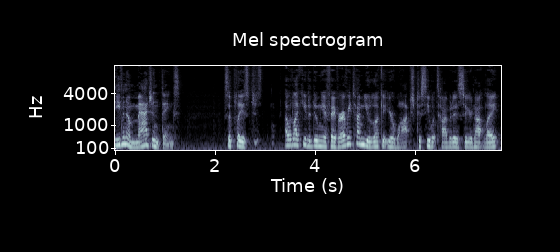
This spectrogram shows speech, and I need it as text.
even imagine things. So please, just I would like you to do me a favor. Every time you look at your watch to see what time it is so you're not late,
